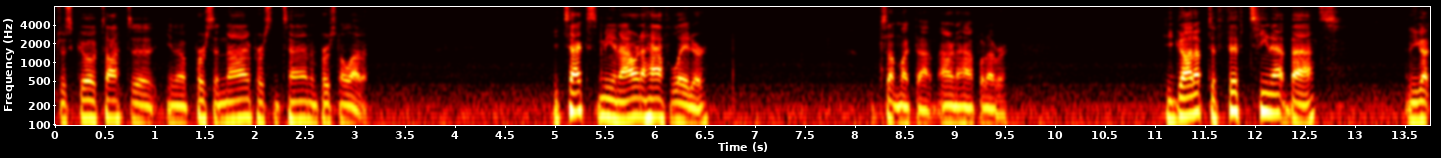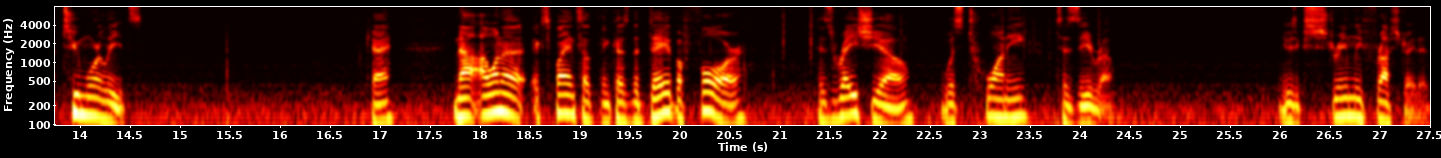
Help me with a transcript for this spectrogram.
Just go talk to you know person nine, person 10, and person 11. He texts me an hour and a half later, something like that, hour and a half, whatever. He got up to 15 at bats, and you got two more leads. Okay? Now, I want to explain something because the day before, his ratio was 20 to 0. He was extremely frustrated,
